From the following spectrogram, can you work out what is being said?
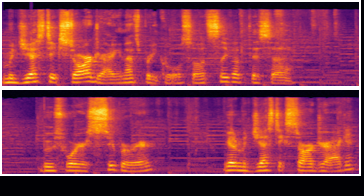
Majestic Star Dragon, that's pretty cool. So let's sleeve up this uh, Boost Warrior Super Rare. We got a Majestic Star Dragon,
